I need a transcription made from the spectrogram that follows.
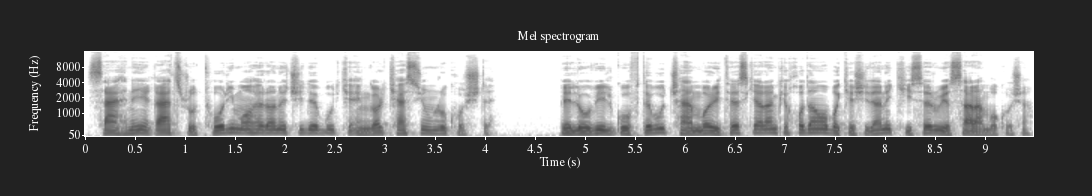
صحنه قتل رو طوری ماهرانه چیده بود که انگار کسی اون رو کشته. به لوویل گفته بود چند باری تست کردم که خودم رو با کشیدن کیسه روی سرم بکشم.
